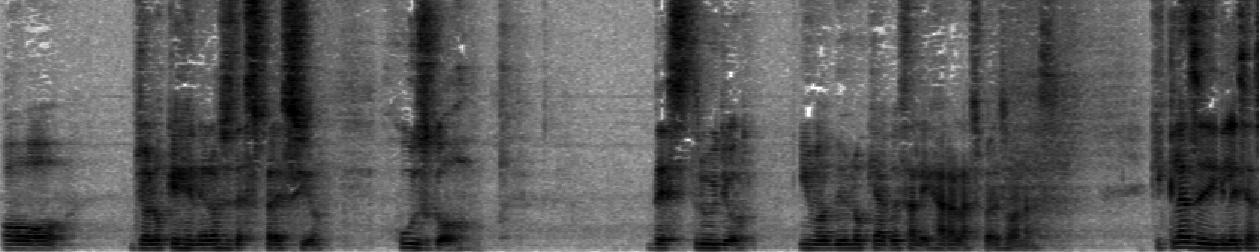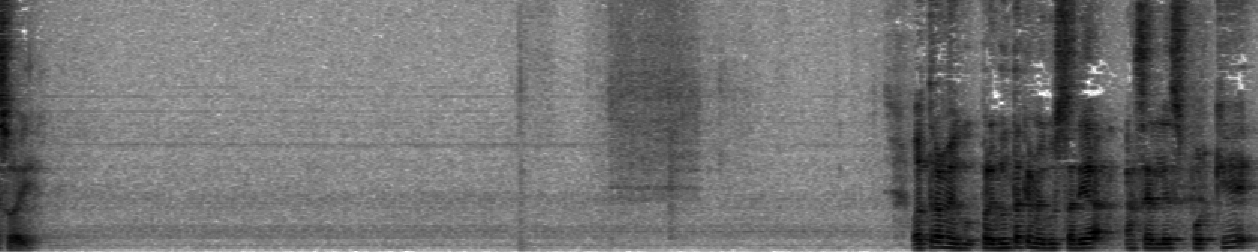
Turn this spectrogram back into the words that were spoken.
O yo lo que genero es desprecio, juzgo, destruyo y más bien lo que hago es alejar a las personas. ¿Qué clase de iglesia soy? Otra pregunta que me gustaría hacerles, ¿por qué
